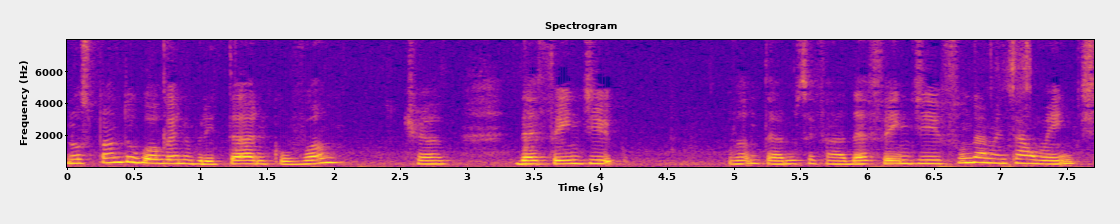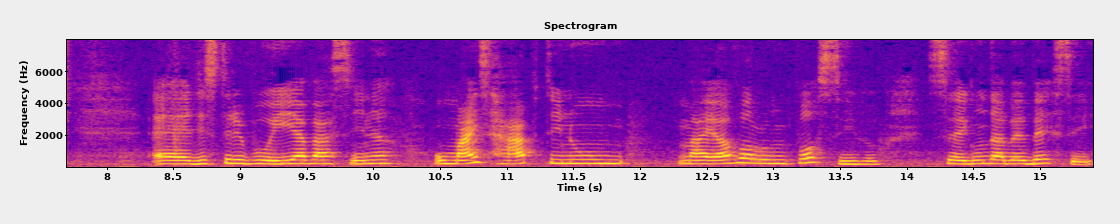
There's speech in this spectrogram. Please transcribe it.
Nos planos do governo britânico, Van Trump defende, Van Trump, não sei falar, defende fundamentalmente é, distribuir a vacina o mais rápido e no maior volume possível, segundo a BBC.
